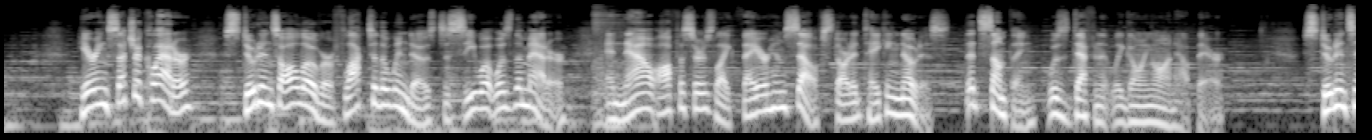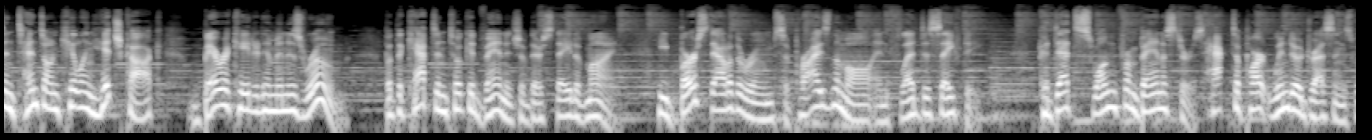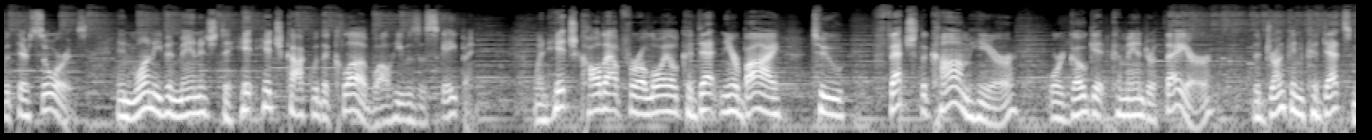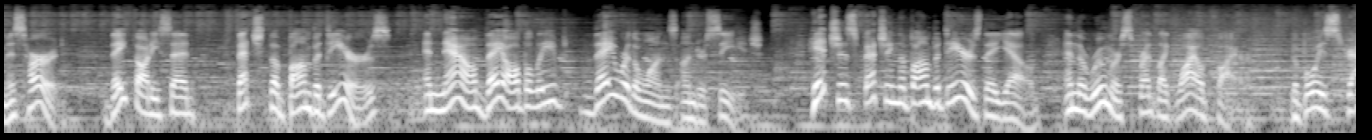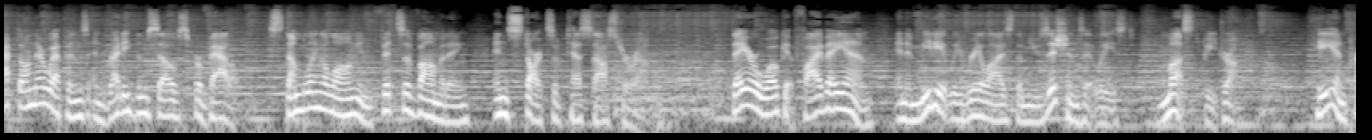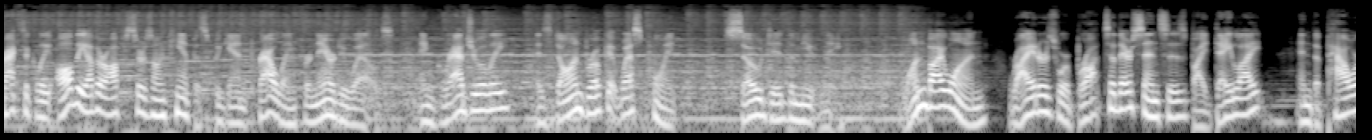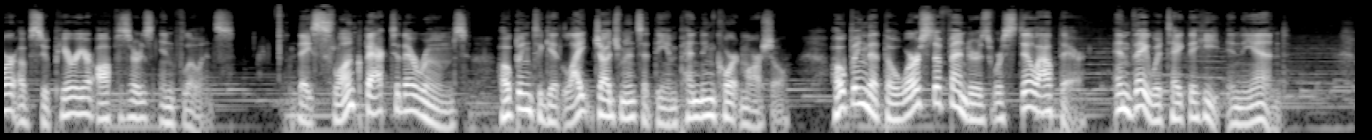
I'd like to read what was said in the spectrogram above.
Hearing such a clatter, students all over flocked to the windows to see what was the matter, and now officers like Thayer himself started taking notice that something was definitely going on out there. Students intent on killing Hitchcock barricaded him in his room, but the captain took advantage of their state of mind. He burst out of the room, surprised them all, and fled to safety. Cadets swung from banisters, hacked apart window dressings with their swords, and one even managed to hit Hitchcock with a club while he was escaping. When Hitch called out for a loyal cadet nearby to fetch the com here or go get Commander Thayer, the drunken cadets misheard. They thought he said, fetch the bombardiers, and now they all believed they were the ones under siege. Hitch is fetching the bombardiers, they yelled, and the rumor spread like wildfire. The boys strapped on their weapons and readied themselves for battle, stumbling along in fits of vomiting and starts of testosterone. Thayer woke at 5 a.m. and immediately realized the musicians, at least, must be drunk. He and practically all the other officers on campus began prowling for ne'er do wells, and gradually, as dawn broke at West Point, so did the mutiny. One by one, rioters were brought to their senses by daylight and the power of superior officers' influence. They slunk back to their rooms, hoping to get light judgments at the impending court martial, hoping that the worst offenders were still out there and they would take the heat in the end.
